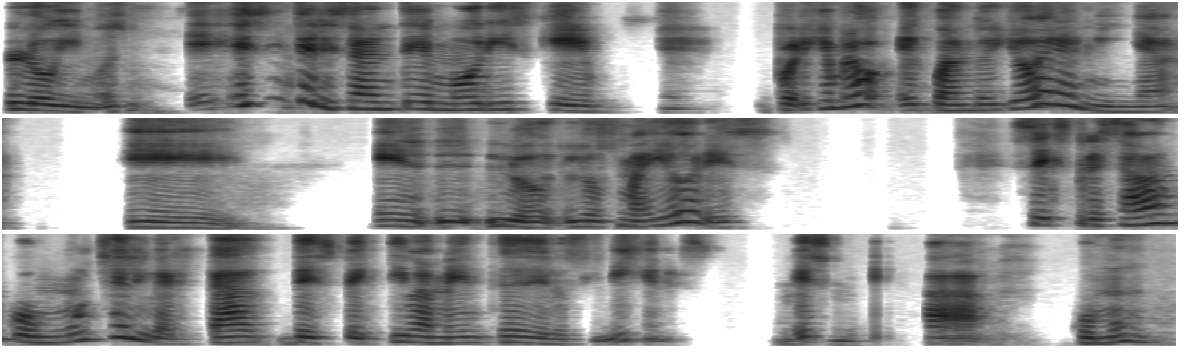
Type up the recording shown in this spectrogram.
lo oímos. E, es interesante, Morris, que, por ejemplo, eh, cuando yo era niña, eh, los mayores se expresaban con mucha libertad despectivamente de los indígenas. Es común.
